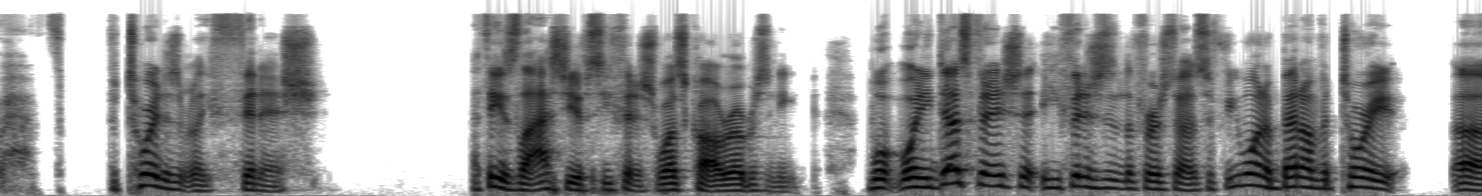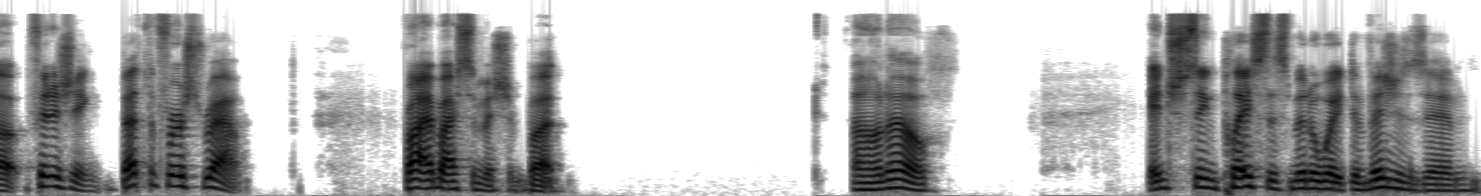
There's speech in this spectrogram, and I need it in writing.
Vettori doesn't really finish. I think his last UFC finish was Karl Roberson. He, when he does finish he finishes in the first round. So if you want to bet on Vettori uh, finishing, bet the first round. Probably by submission, but I don't know. Interesting place this middleweight division's in.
